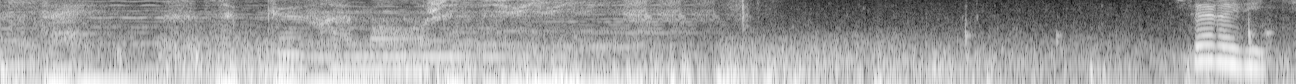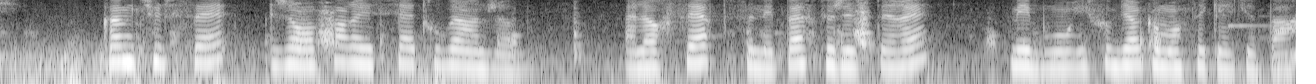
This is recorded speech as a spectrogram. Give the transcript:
ne sais ce que vraiment je suis. Cher Eric, comme tu le sais, j'ai enfin réussi à trouver un job. Alors certes, ce n'est pas ce que j'espérais, mais bon, il faut bien commencer quelque part.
